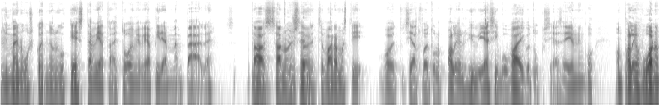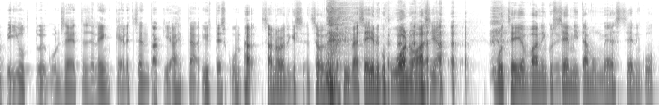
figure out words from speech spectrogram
niin mä en usko, että ne on niin kestäviä tai toimivia pidemmän päälle. Taas mm, sanoin sen, näin. että se varmasti voi, sieltä voi tulla paljon hyviä sivuvaikutuksia. Se ei ole niin kuin, on paljon huonompia juttuja kuin se, että se lenkkeilet sen takia, että yhteiskunta sanoo jotenkin, että se on hyvä. Se ei ole niin kuin huono asia. Mutta se ei ole vaan niinku niin. se, mitä mun mielestä se niinku,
